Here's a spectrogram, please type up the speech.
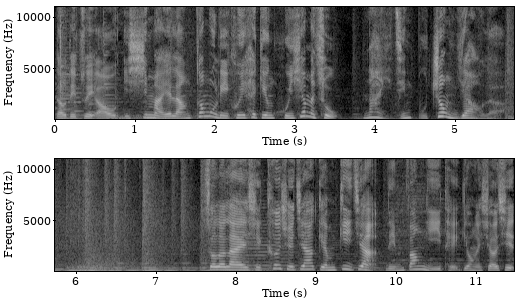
到底最后，伊心爱的人敢有离开迄间危险的厝？那已经不重要了。接下来是科学家兼记者林芳仪提供的消息，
